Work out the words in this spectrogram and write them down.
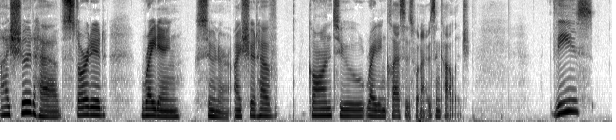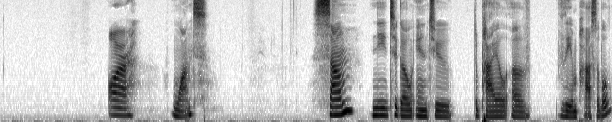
I should have started writing sooner. I should have gone to writing classes when I was in college. These are wants. Some need to go into the pile of the impossible,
